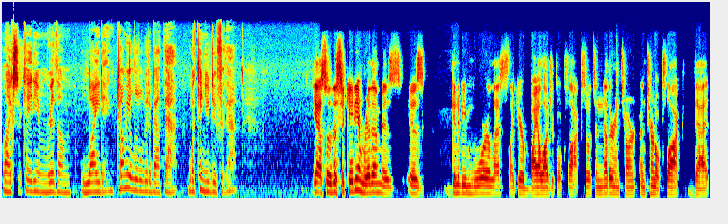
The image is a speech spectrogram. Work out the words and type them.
like circadian rhythm lighting. Tell me a little bit about that. What can you do for that? Yeah, so the circadian rhythm is is going to be more or less like your biological clock. So it's another inter- internal clock that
